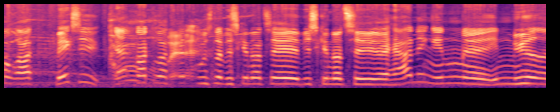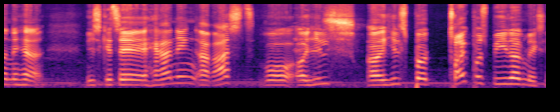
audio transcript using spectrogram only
hurra, hurra. Mixi, ja, godt, du har den busler. Vi skal nå til, vi skal nå til Herning inden, uh, inden nyhederne her. Vi skal til Herning Arrest, hvor, og hils, og hils på, tryk på speederen, Mixi.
